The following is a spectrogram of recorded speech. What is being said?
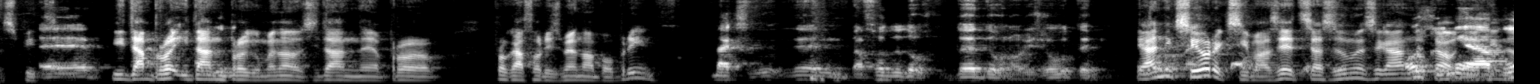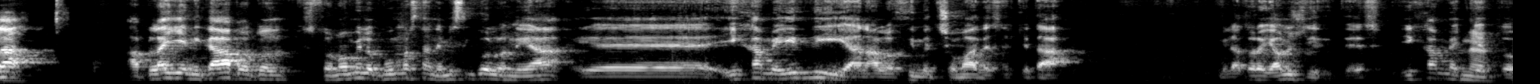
σπίτι; Ε, ήταν προ, ήταν προηγουμένως, ήταν ε, προ, προκαθορισμένο από πριν; Εντάξει, δεν, αυτό δεν το, δεν το γνωρίζω ούτε. Ε, άνοιξε η όρεξη μας, έτσι, ας δούμε σε κανένα νοκάουτ. Ναι, απλά, απλά γενικά από το, στον όμιλο που ήμασταν εμείς στην κολονία, ε, είχαμε ήδη αναλωθεί με τις ομάδες αρκετά. Μιλάω τώρα για άλλου διαιτητές. Είχαμε ναι. και το,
